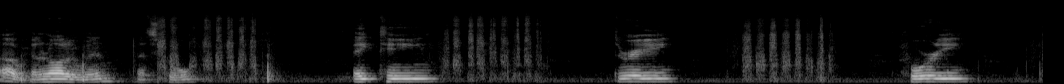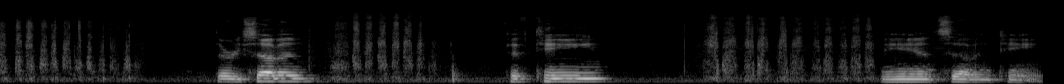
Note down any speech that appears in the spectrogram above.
Oh, we got an auto win. That's cool. 18, 3, 40, 37, 15, and 17.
